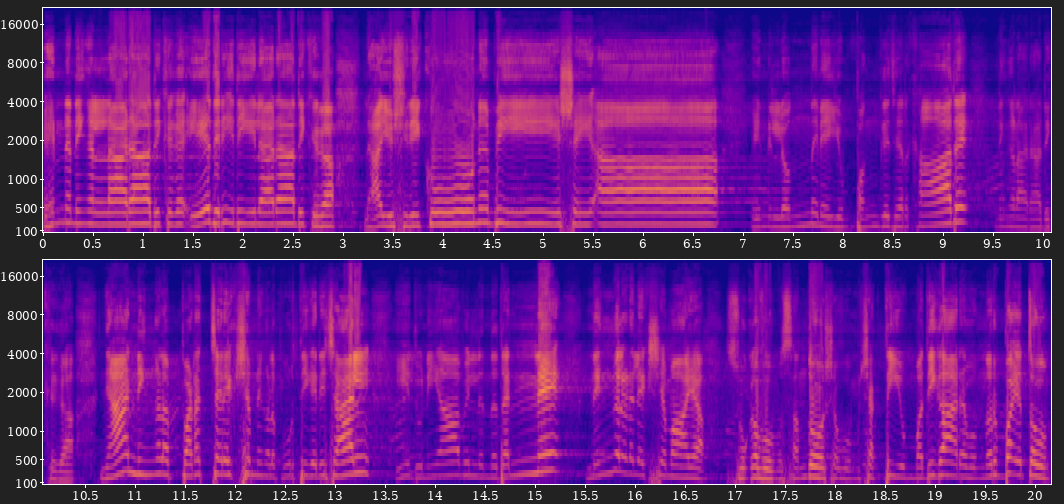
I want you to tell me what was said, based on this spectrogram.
എന്നെ നിങ്ങൾ ആരാധിക്കുക. ഏത് രീതിയിൽ ആരാധിക്കുക? എന്നിൽ ഒന്നിനെയും പങ്കു ചേർക്കാതെ നിങ്ങൾ ആരാധിക്കുക. ഞാൻ നിങ്ങളെ പടച്ച ലക്ഷ്യം നിങ്ങൾ പൂർത്തീകരിച്ചാൽ ഈ ദുനിയാവിൽ നിന്ന് തന്നെ നിങ്ങളുടെ ലക്ഷ്യമായ സുഖവും സന്തോഷവും ശക്തിയും അധികാരവും നിർഭയത്വവും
